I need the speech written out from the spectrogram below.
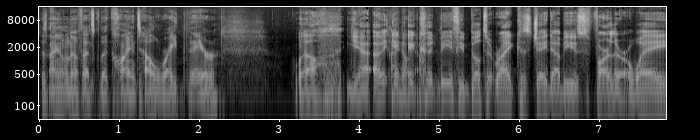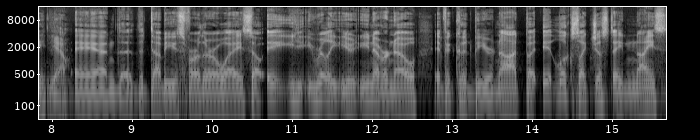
because I don't know if that's the clientele right there. Well, yeah, I mean, I it, it could be if you built it right because JW's farther away, Yeah. and the the W's further away. So it, you, you really you you never know if it could be or not. But it looks like just a nice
